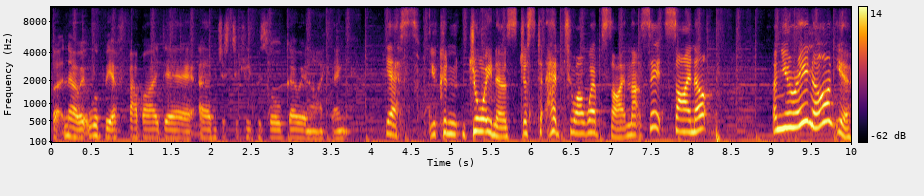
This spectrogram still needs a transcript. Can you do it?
But no, it would be a fab idea um, just to keep us all going. I think. Yes, you can join us. Just head to our website and that's it. Sign up and you're in, aren't you?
